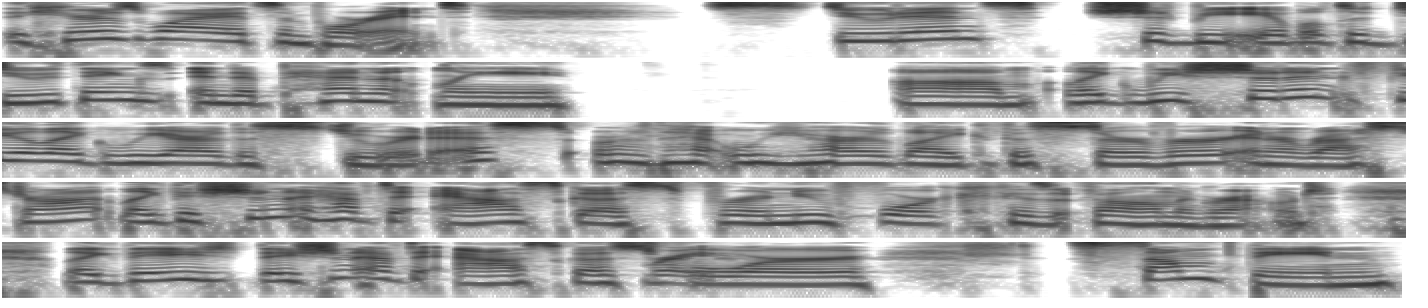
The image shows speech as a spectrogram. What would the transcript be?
here's why it's important students should be able to do things independently um like we shouldn't feel like we are the stewardess or that we are like the server in a restaurant. Like they shouldn't have to ask us for a new fork because it fell on the ground. Like they they shouldn't have to ask us right. for something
